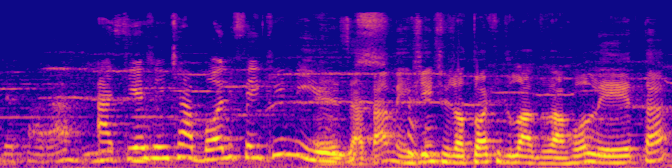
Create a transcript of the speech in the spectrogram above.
Preparadíssimo. Aqui a gente abole fake news. Exatamente. Gente, eu já tô aqui do lado da roleta,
